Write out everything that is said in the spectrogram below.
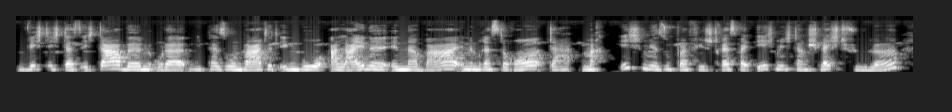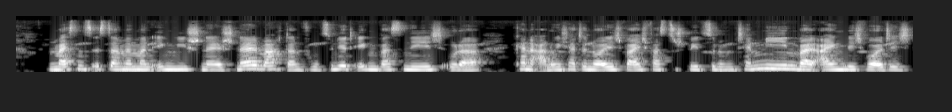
wichtig, dass ich da bin oder die Person wartet irgendwo alleine in einer Bar, in einem Restaurant, da mache ich mir super viel Stress, weil ich mich dann schlecht fühle. Und meistens ist dann, wenn man irgendwie schnell, schnell macht, dann funktioniert irgendwas nicht oder keine Ahnung, ich hatte neulich, war ich fast zu spät zu einem Termin, weil eigentlich wollte ich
